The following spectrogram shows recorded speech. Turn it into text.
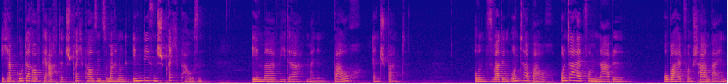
Ich habe gut darauf geachtet, Sprechpausen zu machen und in diesen Sprechpausen immer wieder meinen Bauch entspannt. Und zwar den Unterbauch unterhalb vom Nabel oberhalb vom Schambein.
